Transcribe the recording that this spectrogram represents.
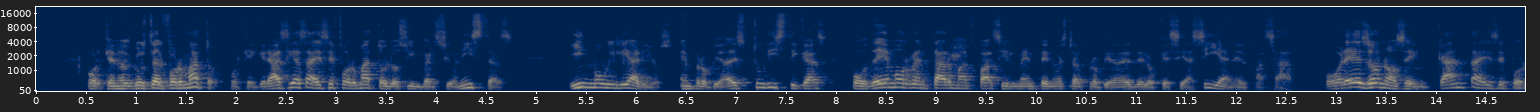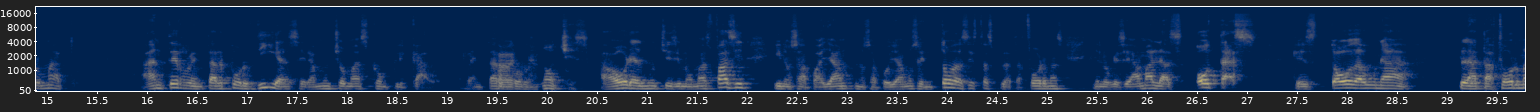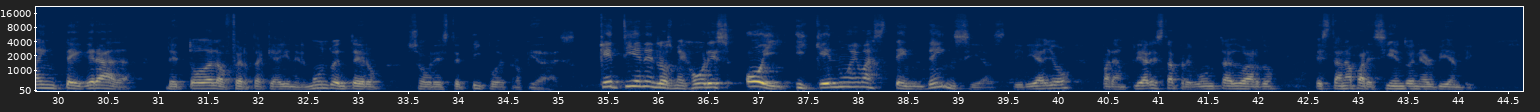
¿Por qué nos gusta el formato? Porque gracias a ese formato los inversionistas inmobiliarios en propiedades turísticas, podemos rentar más fácilmente nuestras propiedades de lo que se hacía en el pasado. Por eso nos encanta ese formato. Antes rentar por días era mucho más complicado, rentar por noches. Ahora es muchísimo más fácil y nos apoyamos, nos apoyamos en todas estas plataformas, en lo que se llama las OTAS, que es toda una plataforma integrada de toda la oferta que hay en el mundo entero sobre este tipo de propiedades. ¿Qué tienen los mejores hoy y qué nuevas tendencias, diría yo, para ampliar esta pregunta, Eduardo, están apareciendo en Airbnb?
